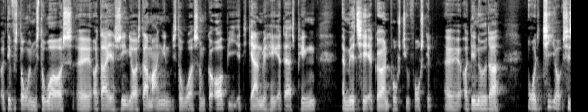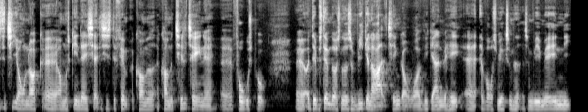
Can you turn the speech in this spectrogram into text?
Og det forstår investorer også, øh, og der, jeg synes egentlig også, der er mange investorer, som går op i, at de gerne vil have, at deres penge er med til at gøre en positiv forskel. Øh, og det er noget, der over de 10 år, sidste 10 år nok, øh, og måske endda især de sidste 5 er kommet, er kommet tiltagende øh, fokus på. Øh, og det er bestemt også noget, som vi generelt tænker over, og vi gerne vil have af, af vores virksomheder, som vi er med inde i,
